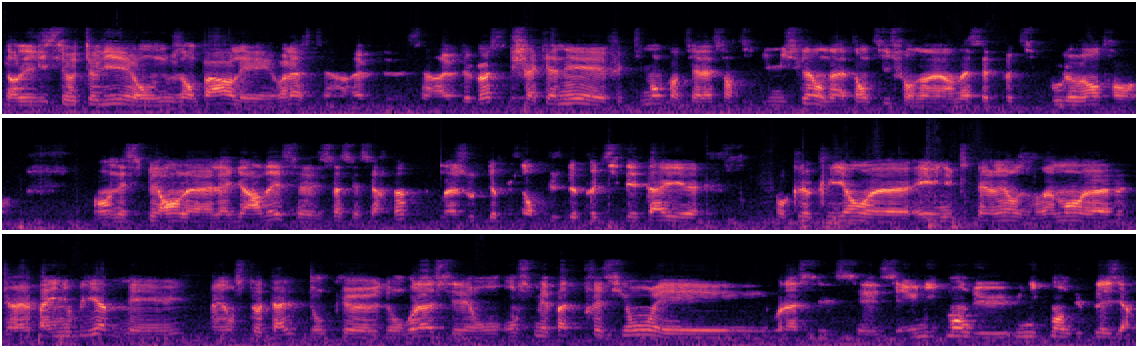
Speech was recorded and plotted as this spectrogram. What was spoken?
dans les lycées hôteliers, on nous en parle et voilà, c'est un rêve de, c'est un rêve de gosse. Chaque année, effectivement, quand il y a la sortie du Michelin, on est attentif, on a, on a cette petite boule au ventre en, en espérant la, la garder, ça c'est certain. On ajoute de plus en plus de petits détails euh, pour que le client euh, ait une expérience vraiment, euh, je dirais pas inoubliable, mais une expérience totale. Donc, euh, donc voilà, on, on se met pas de pression et voilà, c'est uniquement du, uniquement du plaisir.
